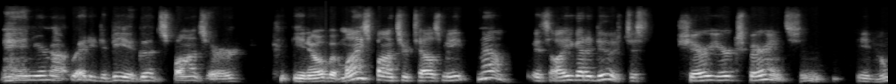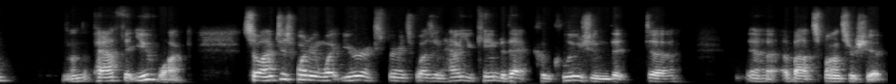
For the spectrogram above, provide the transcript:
man, you're not ready to be a good sponsor, you know. But my sponsor tells me, no, it's all you got to do is just share your experience and, you know, on the path that you've walked. So I'm just wondering what your experience was and how you came to that conclusion that uh, uh, about sponsorship.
